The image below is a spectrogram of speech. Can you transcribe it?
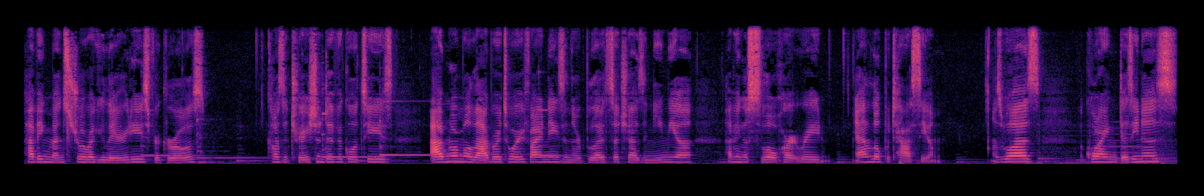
having menstrual irregularities for girls, concentration difficulties, abnormal laboratory findings in their blood, such as anemia, having a slow heart rate, and low potassium, as well as acquiring dizziness,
